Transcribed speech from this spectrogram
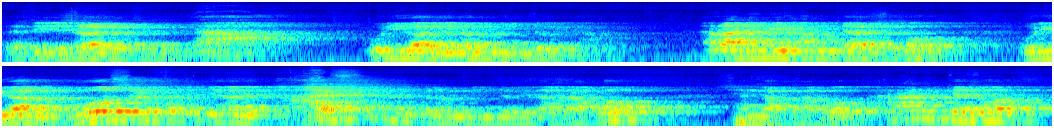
그래서 이스라엘들은 야 우리가 이런 민족이다. 하나님이 함께 하시고 우리가 무엇을 하든지 간에 다 할 수 있는 그런 민족이다라고 생각하고 하나님께서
